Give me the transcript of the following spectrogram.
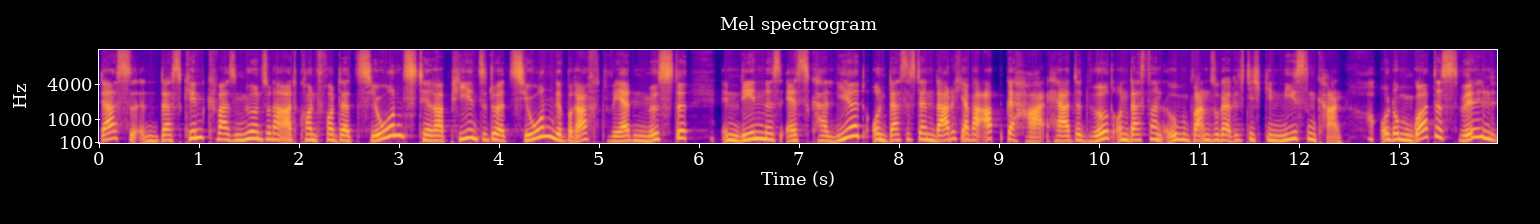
dass das Kind quasi nur in so einer Art Konfrontationstherapie in Situationen gebracht werden müsste, in denen es eskaliert und dass es dann dadurch aber abgehärtet wird und das dann irgendwann sogar richtig genießen kann. Und um Gottes Willen,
